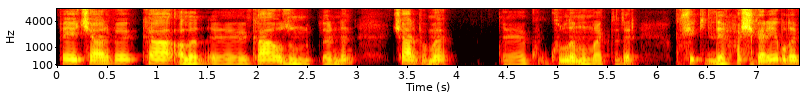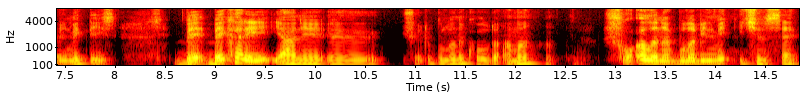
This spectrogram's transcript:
P çarpı K alan e, K uzunluklarının çarpımı e, kullanılmaktadır. Bu şekilde H kareyi bulabilmekteyiz. B, B kareyi yani e, şöyle bulanık oldu ama şu alanı bulabilmek içinse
